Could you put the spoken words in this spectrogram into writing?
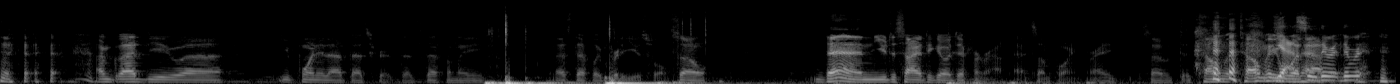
I'm glad you uh, you pointed out that script. That's definitely that's definitely pretty useful. So then you decided to go a different route at some point, right? So t- tell me, tell me yeah, what so happened. there, there were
